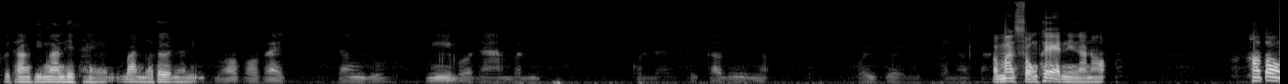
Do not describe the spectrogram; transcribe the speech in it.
คือทางทีมงานเฮ็ดให้บ้านบ่เทิดนั้นหมอพอแพทย์สั่งอยู่มีบ่น้ำบันคนเลยที่เกาหลีเนาะไว้เจอนี่คนเอาสั่งประมาณสองแผ่นนี่นะเนาะเขาต้อง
